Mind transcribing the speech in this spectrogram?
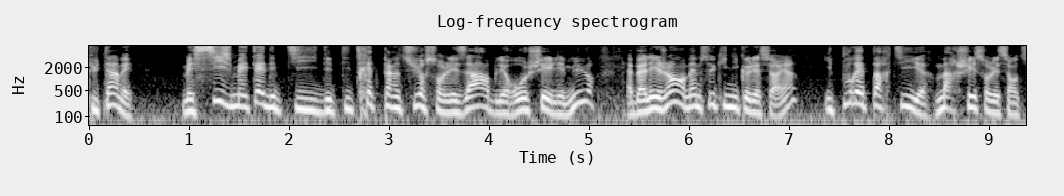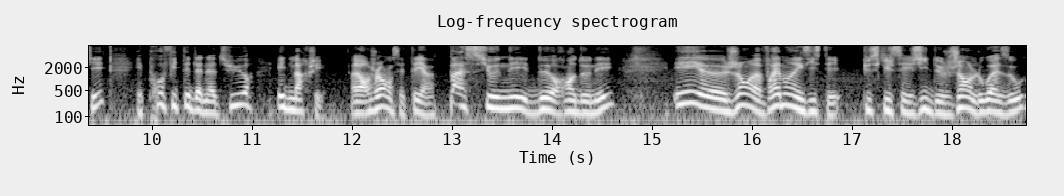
putain, mais mais si je mettais des petits, des petits traits de peinture sur les arbres, les rochers et les murs, eh ben les gens, même ceux qui n'y connaissent rien, ils pourraient partir marcher sur les sentiers et profiter de la nature et de marcher. Alors Jean, c'était un passionné de randonnée et euh, Jean a vraiment existé puisqu'il s'agit de Jean Loiseau,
